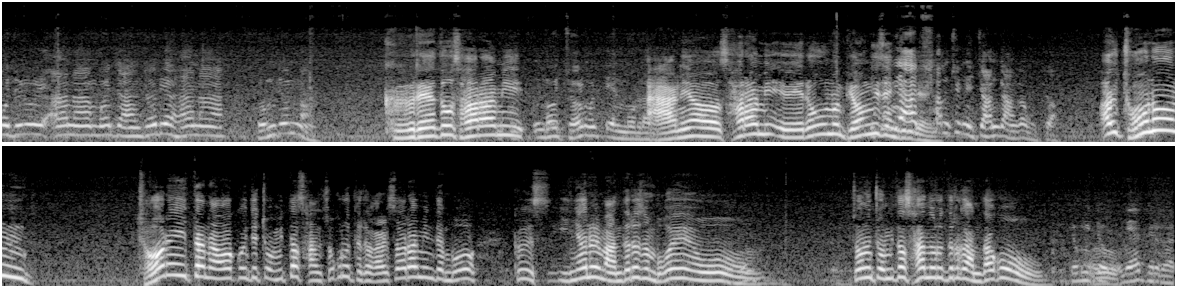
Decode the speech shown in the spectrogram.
어디로 하나 뭐 잔소리 하나 좀 줬나? 그래도 사람이, 뭐 젊을 땐 몰라. 아니요, 사람이 외로우면 병이 생긴대. 삼촌이 장기 안 가고 있어. 아니 저는 절에 있다 나왔고 이제 좀 이따 산 속으로 들어갈 사람인데 뭐 그 인연을 만들어서 뭐해요? 저는 좀 이따 산으로 들어간다고. 좀 이따 왜 들어가나?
